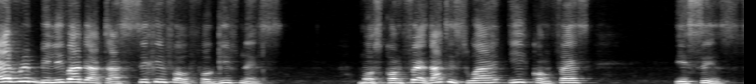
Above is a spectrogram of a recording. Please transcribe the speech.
Every believer that are seeking for forgiveness must confess. That is why he confessed his sins.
